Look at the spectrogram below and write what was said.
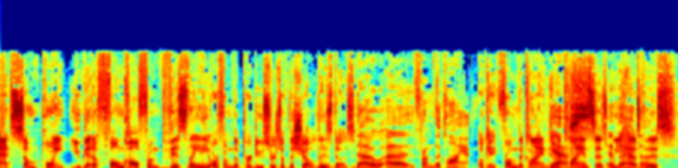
at some point, you get a phone call from this lady or from the producers of the show. Liz does. No, uh, from the client. Okay. From the client. And the client says, we have hotel. this.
